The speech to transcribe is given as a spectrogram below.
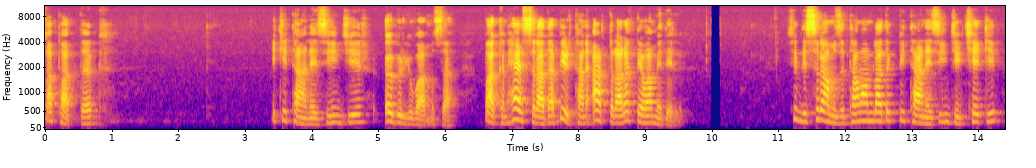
Kapattık. İki tane zincir öbür yuvamıza. Bakın her sırada bir tane arttırarak devam edelim. Şimdi sıramızı tamamladık. Bir tane zincir çekip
